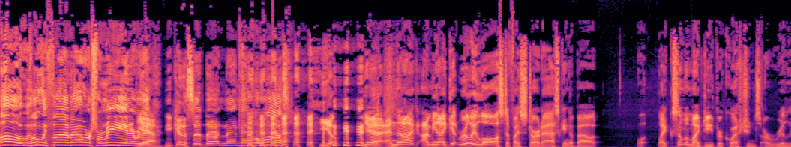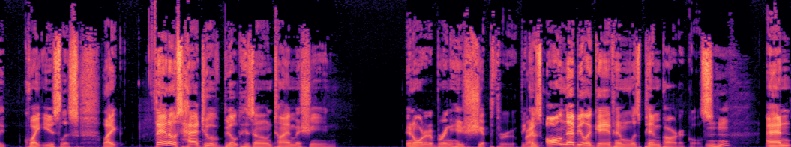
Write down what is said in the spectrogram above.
"Oh, it was only five hours for me and everything." Yeah. You could have said that in Ant Man and the Wasp. yep. yeah, and then I, I mean, I get really lost if I start asking about, like, some of my deeper questions are really quite useless. Like, Thanos had to have built his own time machine in order to bring his ship through because all Nebula gave him was Pym particles. Mhm. And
